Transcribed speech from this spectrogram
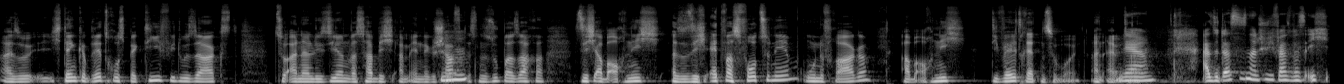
Also ich denke, retrospektiv, wie du sagst, zu analysieren, was habe ich am Ende geschafft, mhm. ist eine super Sache. Sich aber auch nicht, also sich etwas vorzunehmen, ohne Frage, aber auch nicht die Welt retten zu wollen an einem ja. Tag. Also das ist natürlich was, was ich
